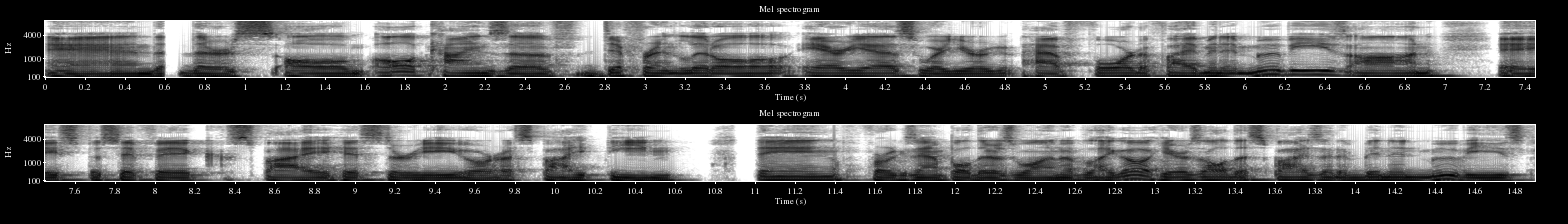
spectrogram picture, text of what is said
And there's all, all kinds of different little areas where you have four to five minute movies on a specific spy history or a spy theme thing. For example, there's one of like, oh, here's all the spies that have been in movies,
